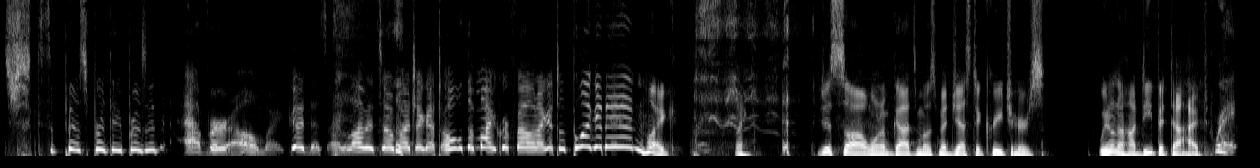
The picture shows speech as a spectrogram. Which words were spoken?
It's just it's the best birthday present ever. Oh my goodness. I love it so much. I got to hold the microphone. I got to plug it in. Like, like you just saw one of God's most majestic creatures. We don't know how deep it dived, Right.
